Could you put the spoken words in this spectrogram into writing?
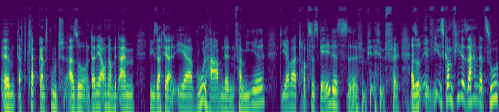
ähm, das klappt ganz gut. Also und dann ja auch noch mit einem, wie gesagt, ja eher wohlhabenden Familie, die aber trotz des Geldes, äh, also wie, es kommen viele Sachen dazu,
